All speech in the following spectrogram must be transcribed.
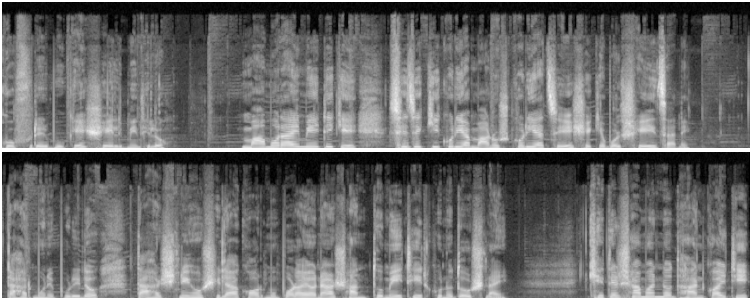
গফুরের বুকে শেল বিঁধিল। মা মরা মেয়েটিকে সে যে কি করিয়া মানুষ করিয়াছে, সে কেবল সেই জানে। তাহার মনে পড়িল, তাহার স্নেহশীলা, কর্মপরায়ণা, শান্ত মেয়েটির কোনো দোষ নাই। ক্ষেতের সামান্য ধান কয়টি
